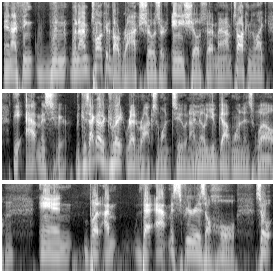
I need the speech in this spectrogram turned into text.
And I think when when I'm talking about rock shows or any shows for that matter, I'm talking like the atmosphere because I got a great Red Rocks one too, and I know mm-hmm. you've got one as mm-hmm. well. And but I'm the atmosphere as a whole. So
